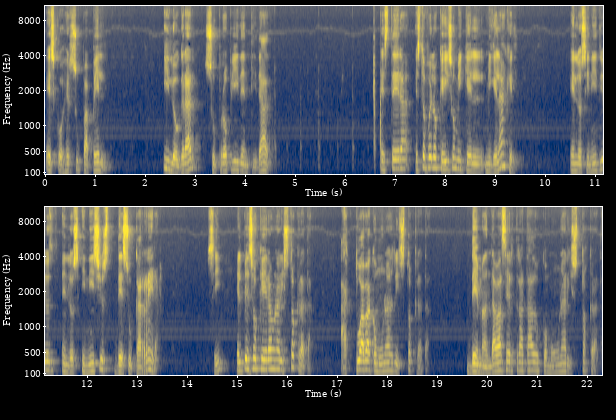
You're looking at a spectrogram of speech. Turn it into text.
escoger su papel y lograr su propia identidad. Este era, esto fue lo que hizo Miguel, Miguel Ángel en los, inicios, en los inicios de su carrera. ¿sí? Él pensó que era un aristócrata, actuaba como un aristócrata, demandaba ser tratado como un aristócrata.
